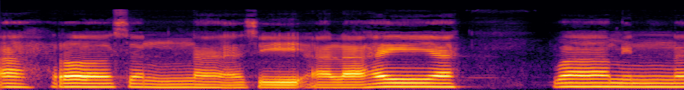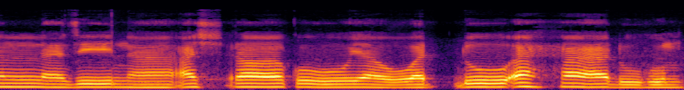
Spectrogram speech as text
أحرص الناس على حية ومن الذين أشركوا يود أحدهم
